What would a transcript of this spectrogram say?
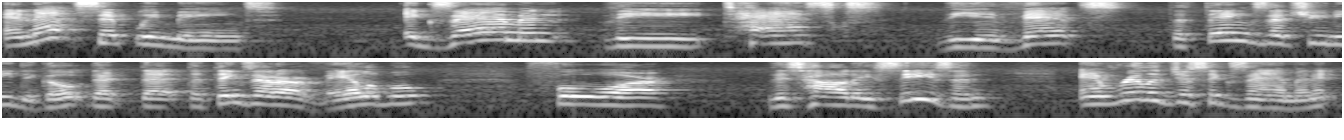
And that simply means examine the tasks, the events, the things that you need to go, that, that the things that are available for this holiday season, and really just examine it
